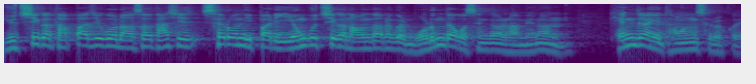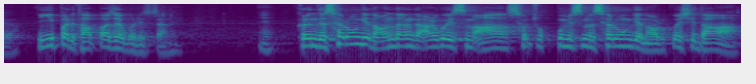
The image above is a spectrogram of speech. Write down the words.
유치가 다 빠지고 나서 다시 새로운 이빨이 영구치가 나온다는 걸 모른다고 생각을 하면은 굉장히 당황스러울 거예요. 이 이빨이 다 빠져버렸잖아요. 예. 그런데 새로운 게 나온다는 걸 알고 있으면 아 서- 조금 있으면 새로운 게 나올 것이다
